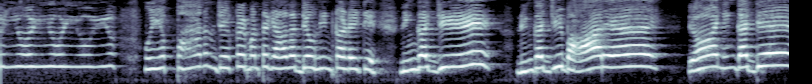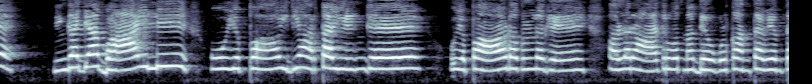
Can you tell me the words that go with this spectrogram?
ಅಯ್ಯೋ ಅಯ್ಯೋ ಅಯ್ಯೋ ಅಯ್ಯೋ. ಅಯ್ಯಪ್ಪ ನಮ್ಮ ಜೇಕೈ ಮಂತ ಯಾವ ದೇವ್ ನಿನ್ ಕಡೈತಿ ನಿಂಗಜ್ಜಿ ನಿಂಗಜ್ಜಿ ಬಾರೇ. ಯೋ, ನಿಂಗಜ್ಜಿ, ನಿಂಗಜ್ಜ ಬಾಯಿಲಿ ಇಲ್ಲಿ. ಓಯಪ್ಪ ಇದ್ಯಾ ಅರ್ಥ ಹೆಂಗೆ? ಓಯಪ್ಪ ಆಡಗಳಗೆ ಅಲ್ಲರ ಹೊತ್ನ ದೇವ್ಗಳು ಕಾಣ್ತಾವೆ ಅಂತ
